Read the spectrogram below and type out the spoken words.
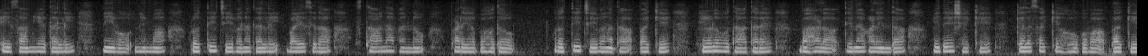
ಈ ಸಮಯದಲ್ಲಿ ನೀವು ನಿಮ್ಮ ವೃತ್ತಿ ಜೀವನದಲ್ಲಿ ಬಯಸಿದ ಸ್ಥಾನವನ್ನು ಪಡೆಯಬಹುದು. ವೃತ್ತಿ ಜೀವನದ ಬಗ್ಗೆ ಹೇಳುವುದಾದರೆ ಬಹಳ ದಿನಗಳಿಂದ ವಿದೇಶಕ್ಕೆ, ಕೆಲಸಕ್ಕೆ ಹೋಗುವ ಬಗ್ಗೆ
